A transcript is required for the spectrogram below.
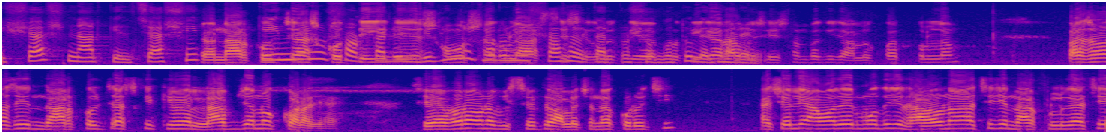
বিশ্বাস নারকেল চাষে কারণ নারকোল চাষ কেন্দ্রীয় করতে গিয়ে সরকারের যে বিভিন্ন সমস্যাগুলো ধরনের আসছে সহায়তার সেগুলো প্রসঙ্গ তুলে ধরেন। সেই সম্পর্কে কিছু আলোকপাত করলাম। পাশাপাশি নারকোল চাষকে কীভাবে লাভজনক করা যায় সে ব্যাপারে আমরা বিস্তারিত আলোচনা করেছি। অ্যাকচুয়ালি আমাদের মধ্যে যে ধারণা আছে যে নারকেল গাছে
